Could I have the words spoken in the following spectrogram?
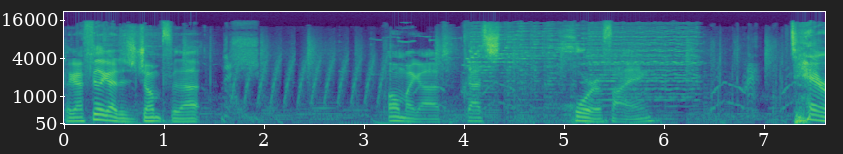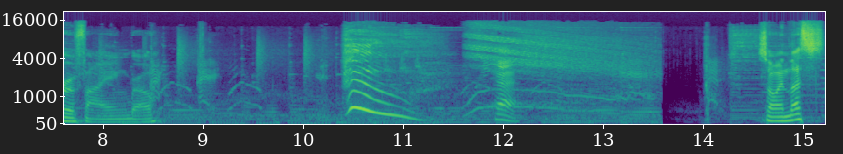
Like, I feel like I just jumped for that. Oh my god. That's horrifying. Terrifying, bro. Whew. Okay. So, unless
